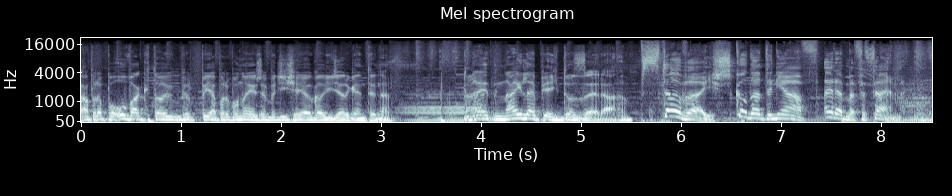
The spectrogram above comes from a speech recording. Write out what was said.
A, a propos uwag, to ja proponuję, żeby dzisiaj ogolić Argentynę. Tak? Naj, najlepiej do zera. Wstawaj, szkoda dnia w RMF FM.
